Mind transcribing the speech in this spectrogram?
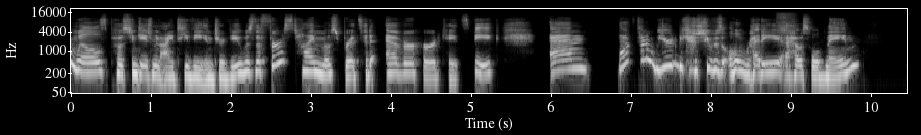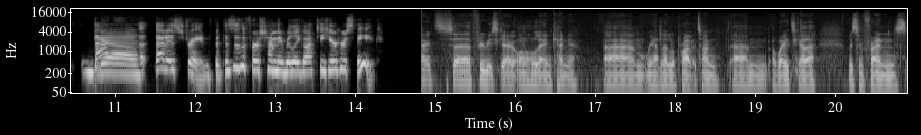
and Will's post engagement ITV interview was the first time most Brits had ever heard Kate speak. And that's kind of weird because she was already a household name. That, yeah. uh, that is strange, but this is the first time they really got to hear her speak. It's uh, three weeks ago on a holiday in Kenya. Um, we had a little private time um, away together with some friends,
